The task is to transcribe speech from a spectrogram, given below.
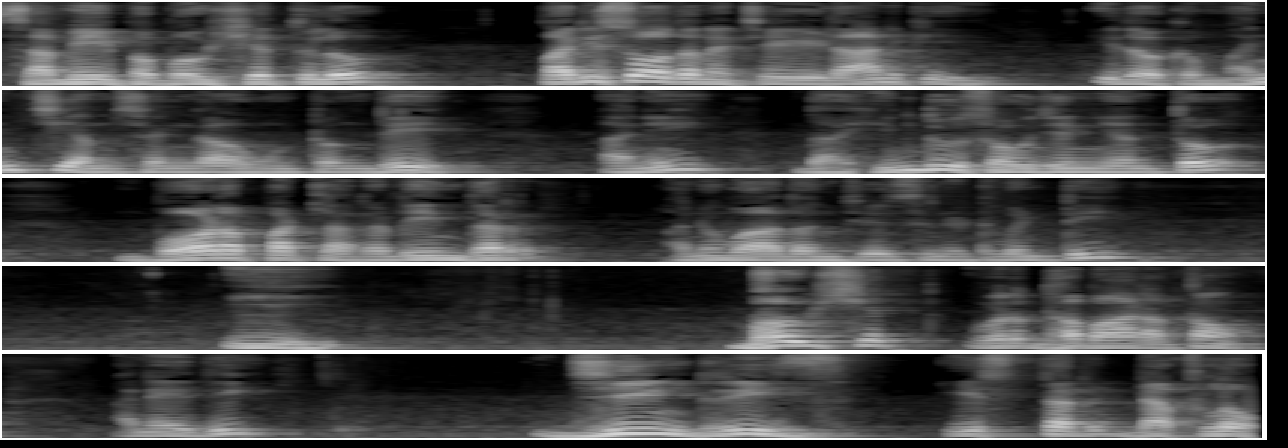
సమీప భవిష్యత్తులో పరిశోధన చేయడానికి ఇదొక మంచి అంశంగా ఉంటుంది అని ద హిందూ సౌజన్యంతో బోడపట్ల రవీందర్ అనువాదం చేసినటువంటి ఈ భవిష్యత్ వృద్ధ భారతం అనేది జీన్ డ్రీజ్ ఈస్టర్ డఫ్లో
